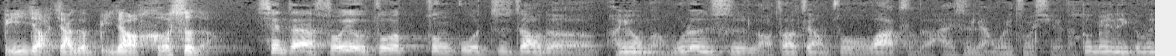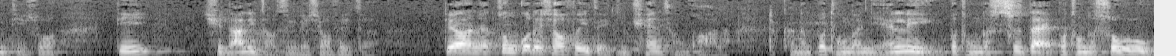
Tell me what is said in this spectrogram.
比较价格比较合适的。现在所有做中国制造的朋友们，无论是老赵这样做袜子的，还是两位做鞋的，都面临一个问题：说，第一，去哪里找自己的消费者？第二呢，中国的消费者已经圈层化了，可能不同的年龄、不同的世代、不同的收入，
